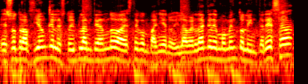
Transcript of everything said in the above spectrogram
es otra opción que le estoy planteando a este compañero y la verdad que de momento le interesa.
